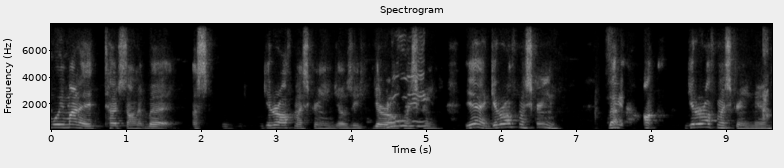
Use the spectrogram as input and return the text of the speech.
we, we might have touched on it, but uh, get her off my screen, Josie. Get her off my screen. Yeah, get her off my screen. See, But, uh, get her off my screen, man.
